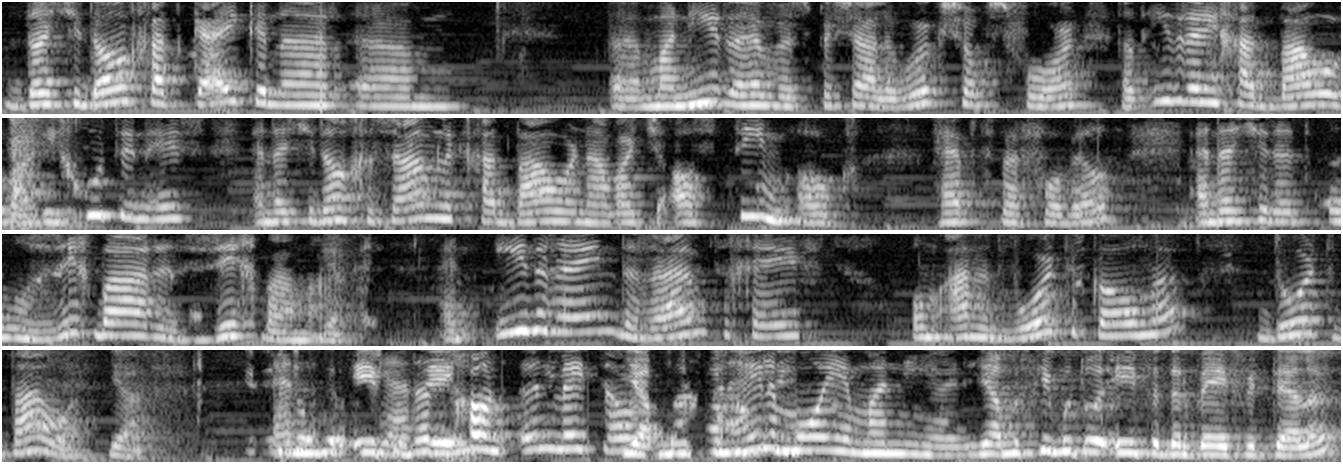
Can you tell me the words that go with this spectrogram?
Dat je dan gaat kijken naar um, uh, manier, daar hebben we speciale workshops voor. Dat iedereen gaat bouwen waar die goed in is. En dat je dan gezamenlijk gaat bouwen naar wat je als team ook hebt, bijvoorbeeld. En dat je het onzichtbare zichtbaar maakt. En iedereen de ruimte geeft om aan het woord te komen door te bouwen. Ja. En ja, dat is gewoon een methode, een hele mooie manier. Ja, misschien moeten we even erbij vertellen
